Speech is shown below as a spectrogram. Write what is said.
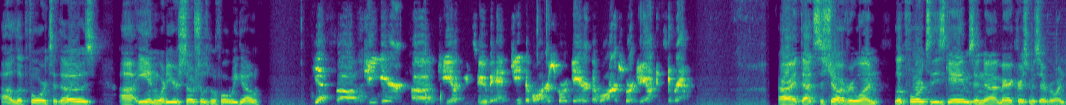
Uh, look forward to those. Uh, Ian, what are your socials before we go? Yes, uh, G Gator uh, G on YouTube and G double underscore Gator double underscore G on Instagram. All right, that's the show, everyone. Look forward to these games and uh, Merry Christmas, everyone.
